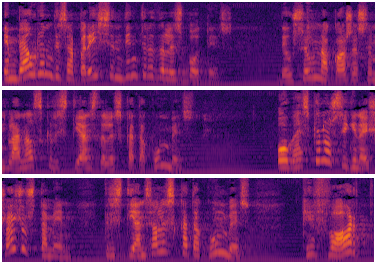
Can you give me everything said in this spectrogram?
En veure'm desapareixen dintre de les botes. Deu ser una cosa semblant als cristians de les catacumbes. O ves que no siguin això, justament? Cristians a les catacumbes. Que fort!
